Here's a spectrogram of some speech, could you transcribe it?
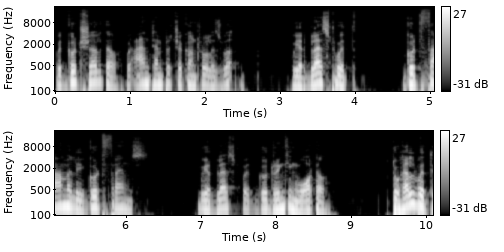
with good shelter and temperature control as well. We are blessed with good family, good friends. We are blessed with good drinking water. To hell with,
